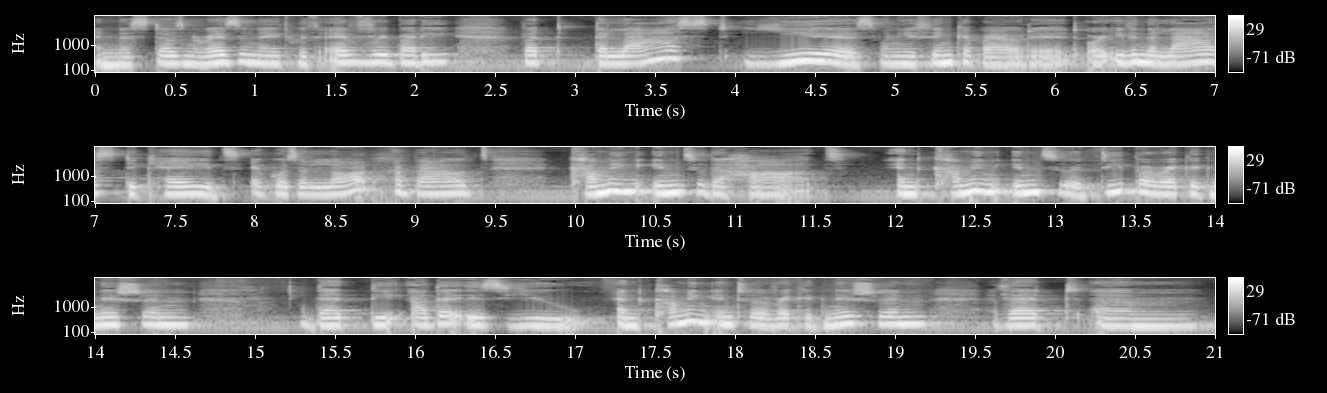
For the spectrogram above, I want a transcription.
and this doesn't resonate with everybody, but the last years, when you think about it, or even the last decades, it was a lot about coming into the heart and coming into a deeper recognition that the other is you and coming into a recognition that um,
